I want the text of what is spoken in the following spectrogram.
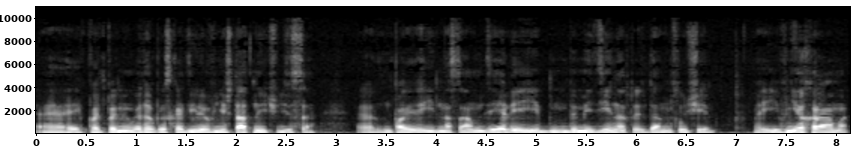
Э, помимо этого происходили внештатные чудеса. И на самом деле и Бемедина, то есть в данном случае и вне храма,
